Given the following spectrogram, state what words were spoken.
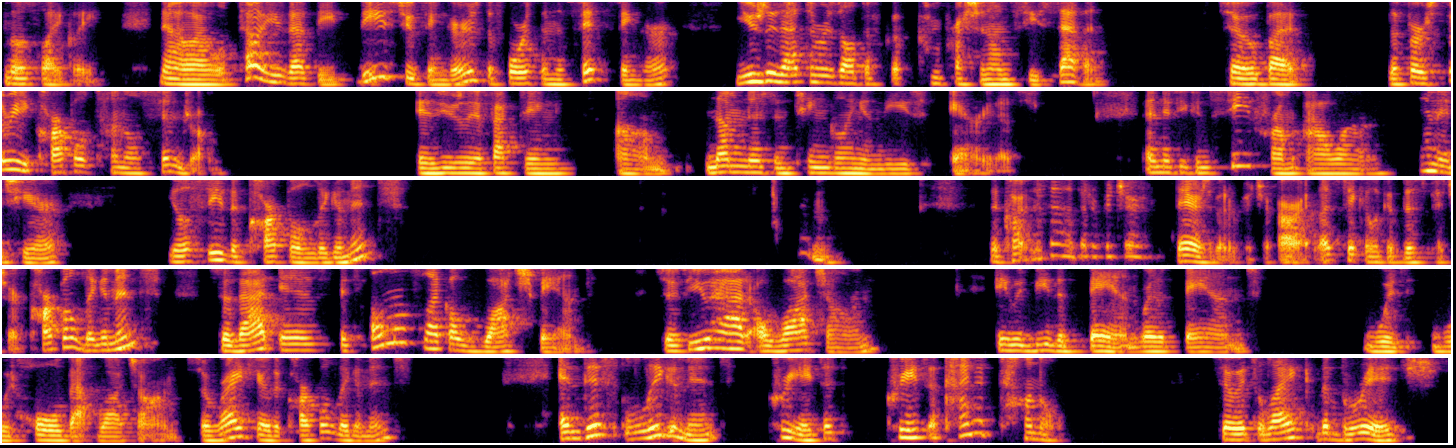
most likely. Now, I will tell you that the these two fingers, the fourth and the fifth finger, usually that's a result of compression on C7. So, but the first three, carpal tunnel syndrome, is usually affecting um, numbness and tingling in these areas. And if you can see from our image here, you'll see the carpal ligament. Hmm. The car, is that a better picture? There's a better picture. All right, let's take a look at this picture. Carpal ligament. So that is, it's almost like a watch band. So if you had a watch on, it would be the band where the band would, would hold that watch on. So right here, the carpal ligament. And this ligament creates a, creates a kind of tunnel. So it's like the bridge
